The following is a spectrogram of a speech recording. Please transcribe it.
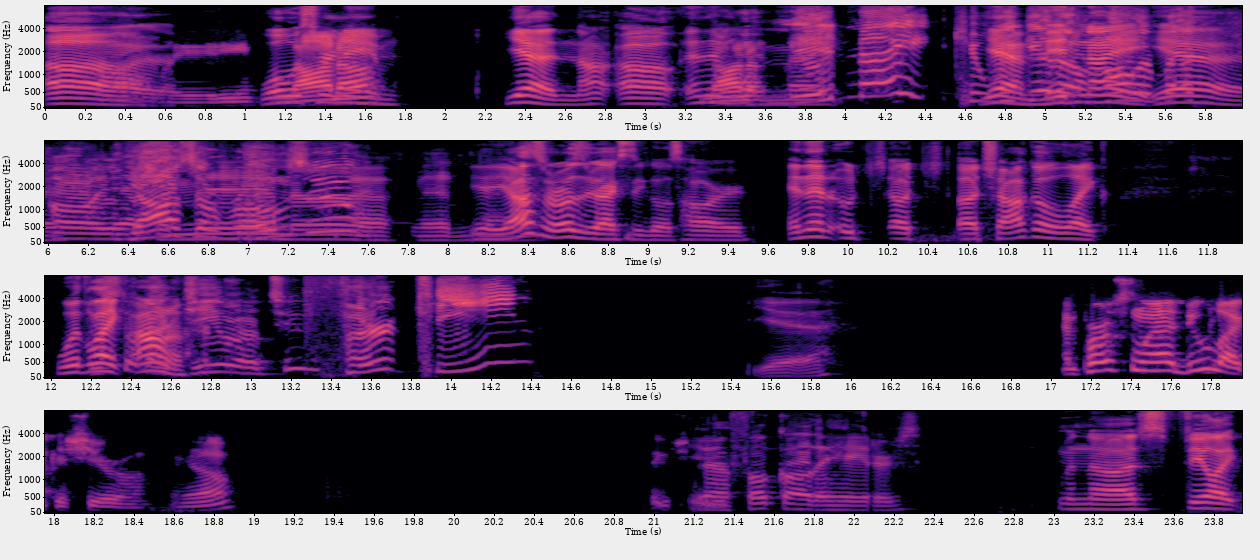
Uh, Fire. lady. what was Nana? her name? Yeah, not uh, and then Nana. what- Midnight? Can yeah, we get midnight. A holla back- yeah, Oh yeah. Yaoyorozu? Yeah, man, yeah. actually goes hard, and then Uch- Uch- Ochako like with We like still I don't know. Jiro too. Thirteen? Yeah, And personally, I do like Ashira. You know. Yeah, fuck all the haters. But no, I just feel like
